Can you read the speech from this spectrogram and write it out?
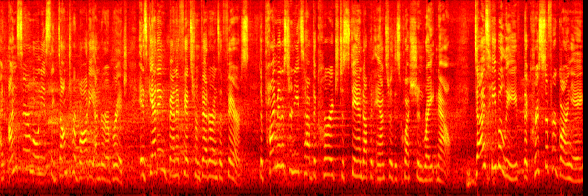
and unceremoniously dumped her body under a bridge, is getting benefits from Veterans Affairs. The Prime Minister needs to have the courage to stand up and answer this question right now. Does he believe that Christopher Garnier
